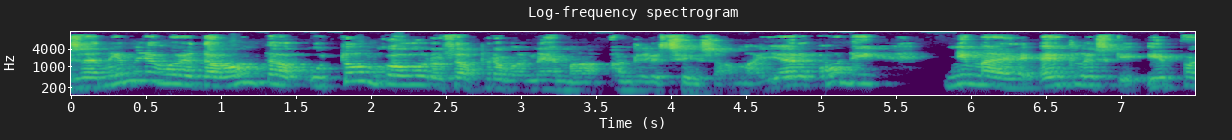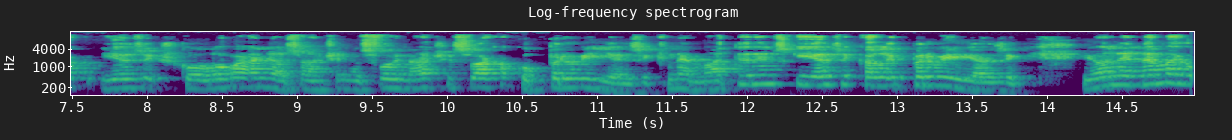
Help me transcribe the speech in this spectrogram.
zanimljivo je da onda u tom govoru zapravo nema anglicizama, jer oni njima je engleski ipak jezik školovanja, znači na svoj način svakako prvi jezik, ne materinski jezik, ali prvi jezik. I oni nemaju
